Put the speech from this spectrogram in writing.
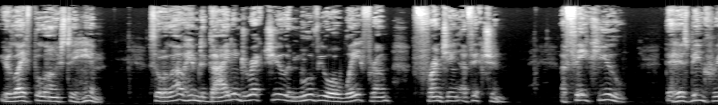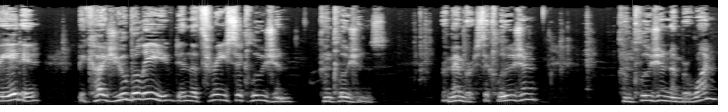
Your life belongs to Him. So allow Him to guide and direct you and move you away from fronting a fiction, a fake you that has been created because you believed in the three seclusion conclusions. Remember, seclusion, conclusion number one,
